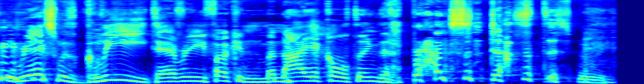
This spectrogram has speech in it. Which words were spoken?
reacts with glee to every fucking maniacal thing that Bronson does in this movie.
